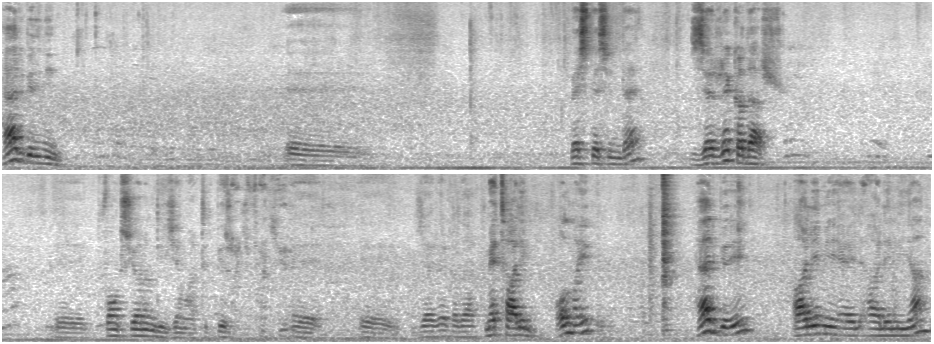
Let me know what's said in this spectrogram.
Her birinin e, bestesinde zerre kadar e, fonksiyonum diyeceğim artık bir e, e, zerre kadar metalim olmayıp her biri alemi el, alemiyan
